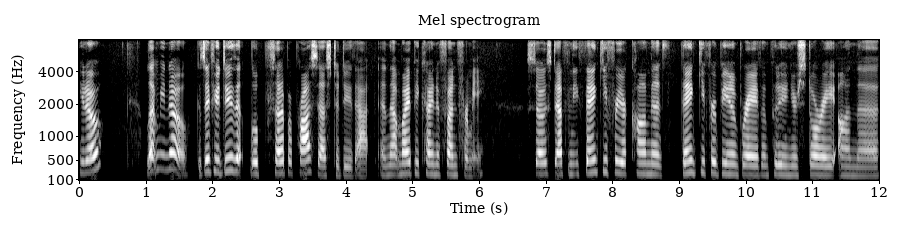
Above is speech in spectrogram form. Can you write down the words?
You know? Let me know. Because if you do that, we'll set up a process to do that. And that might be kind of fun for me. So, Stephanie, thank you for your comments. Thank you for being brave and putting your story on the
